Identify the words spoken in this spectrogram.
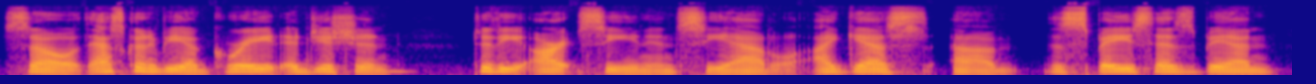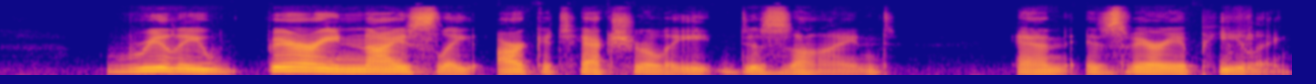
So that's going to be a great addition to the art scene in Seattle. I guess um, the space has been really very nicely architecturally designed and is very appealing.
